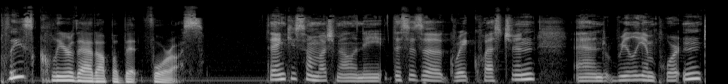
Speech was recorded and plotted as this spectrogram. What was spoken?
Please clear that up a bit for us. Thank you so much, Melanie. This is a great question and really important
